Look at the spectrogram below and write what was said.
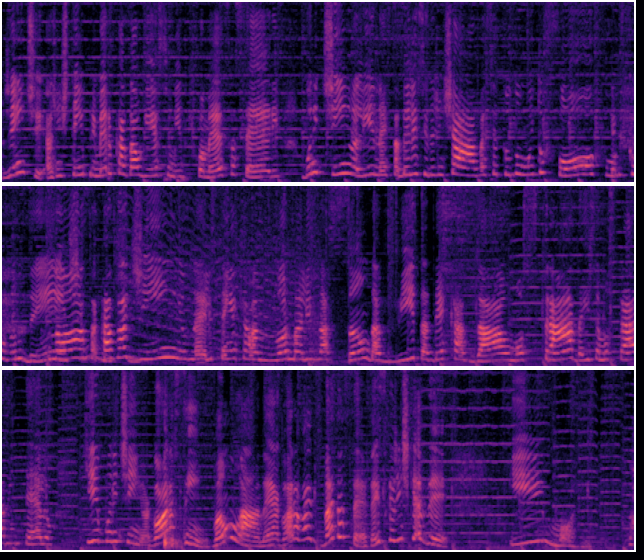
Gente, a gente tem o primeiro casal gay assumido que começa a série, bonitinho ali, né? Estabelecido. A gente, ah, vai ser tudo muito fofo. Eles escovando dente. Nossa, casadinhos, né? Eles têm aquela normalização da vida de casal mostrada. Isso é mostrado em tela. Eu, Que bonitinho. Agora sim, vamos lá, né? Agora vai, vai dar certo. É isso que a gente quer ver. E morre. Eu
